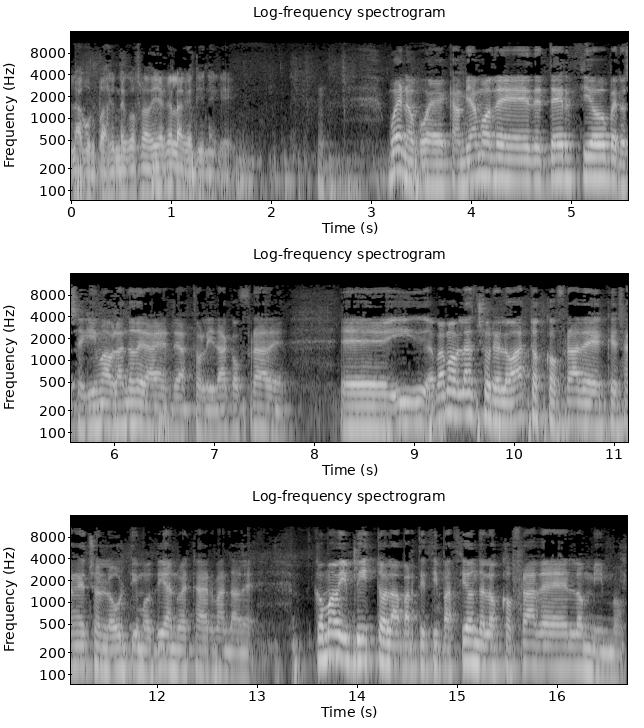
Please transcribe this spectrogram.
la agrupación de cofradías que es la que tiene que... Bueno, pues cambiamos de, tercio, pero seguimos hablando de la, de la actualidad cofrade. Eh, y vamos a hablar sobre los actos cofrades que se han hecho en los últimos días en nuestras hermandades. ¿Cómo habéis visto la participación de los cofrades en los mismos?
